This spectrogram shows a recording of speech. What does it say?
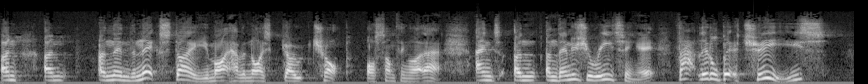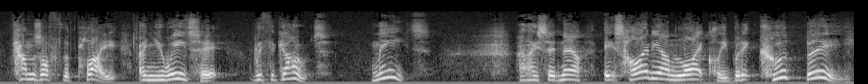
And, and and then the next day you might have a nice goat chop or something like that. And, and, and then as you're eating it, that little bit of cheese comes off the plate and you eat it with the goat meat. And they said, now, it's highly unlikely, but it could be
